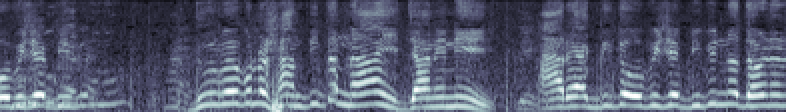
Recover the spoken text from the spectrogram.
অফিসে দুর্ভোগে কোনো শান্তি তো নাই জানিনি। আর একদিক একদিকে অফিসে বিভিন্ন ধরনের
